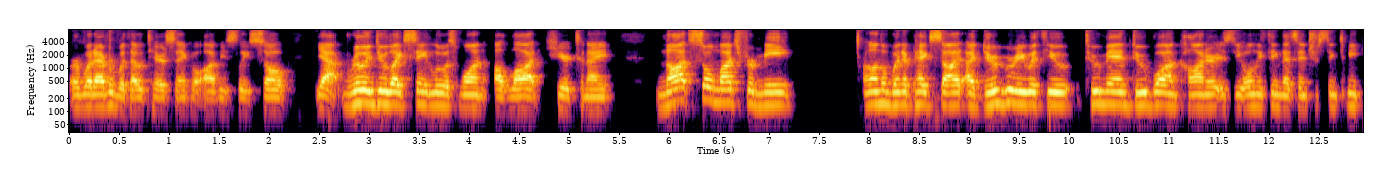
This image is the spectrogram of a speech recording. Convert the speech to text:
or whatever without Tarasenko, obviously. So, yeah, really do like St. Louis one a lot here tonight. Not so much for me on the Winnipeg side. I do agree with you. Two man Dubois and Connor is the only thing that's interesting to me.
